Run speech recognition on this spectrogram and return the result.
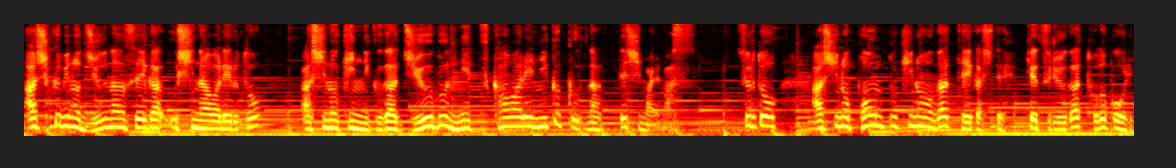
足首の柔軟性が失われると足の筋肉が十分に使われにくくなってしまいます。すると足のポンプ機能が低下して血流が滞り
